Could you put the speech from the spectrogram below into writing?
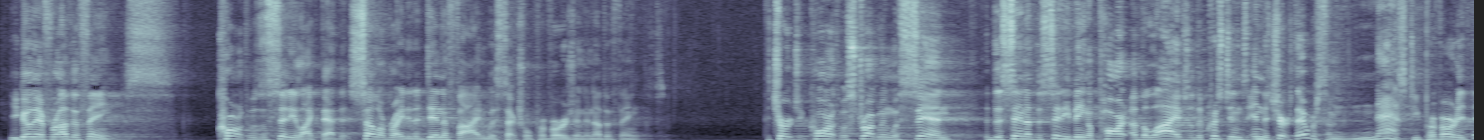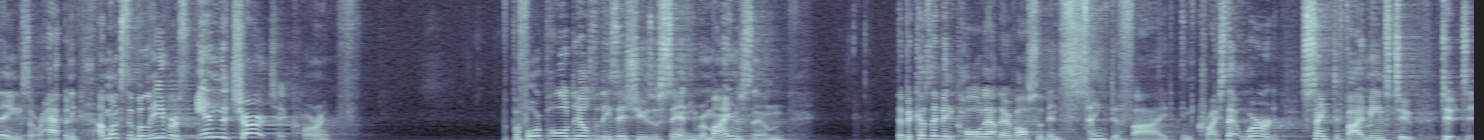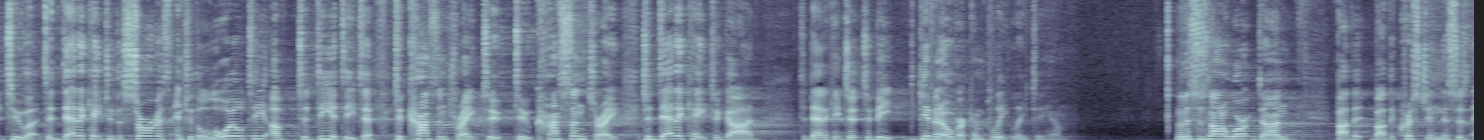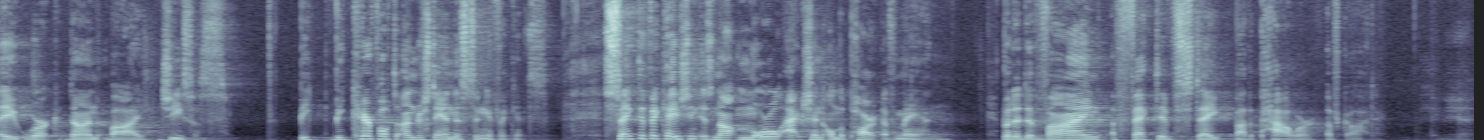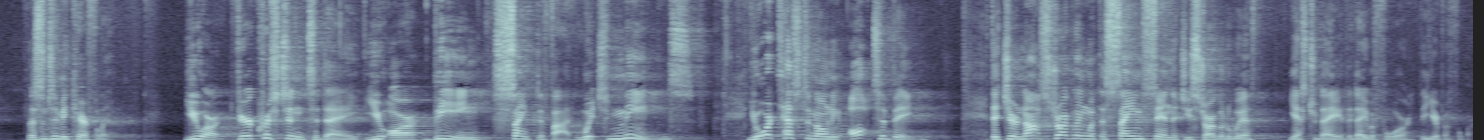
you go there for other things. Corinth was a city like that that celebrated, identified with sexual perversion and other things. The church at Corinth was struggling with sin the sin of the city being a part of the lives of the Christians in the church. There were some nasty, perverted things that were happening amongst the believers in the church at Corinth. But before Paul deals with these issues of sin, he reminds them that because they've been called out, they've also been sanctified in Christ. That word sanctified means to, to, to, to, uh, to dedicate to the service and to the loyalty of to deity, to, to concentrate, to, to concentrate, to dedicate to God to dedicate, to, to be given over completely to Him. And this is not a work done by the, by the Christian, this is a work done by Jesus. Be, be careful to understand this significance. Sanctification is not moral action on the part of man, but a divine, effective state by the power of God. Amen. Listen to me carefully. You are, if you're a Christian today, you are being sanctified, which means your testimony ought to be that you're not struggling with the same sin that you struggled with yesterday, the day before, the year before.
